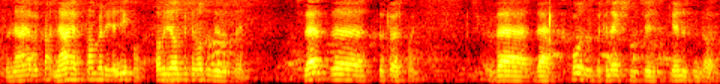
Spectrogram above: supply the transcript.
So now I have a, now I have somebody an equal, somebody else who can also do the same. So that's the the first point. That that causes the connection between Yonas and David.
